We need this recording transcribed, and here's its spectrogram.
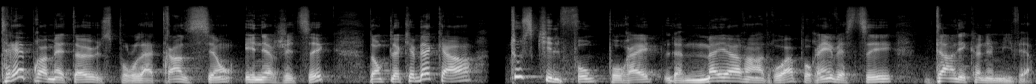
très prometteuse pour la transition énergétique. Donc, le Québec a tout ce qu'il faut pour être le meilleur endroit pour investir dans l'économie verte.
